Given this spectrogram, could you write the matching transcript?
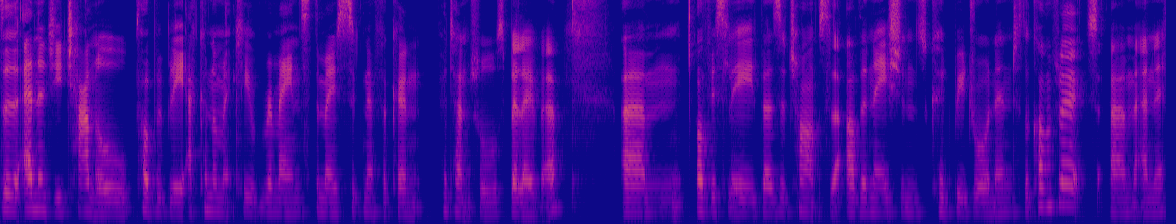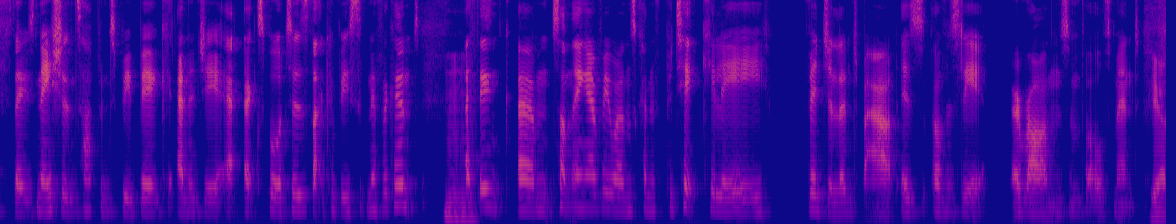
the energy channel probably economically remains the most significant potential spillover. Um, obviously, there's a chance that other nations could be drawn into the conflict. Um, and if those nations happen to be big energy e- exporters, that could be significant. Mm-hmm. I think um, something everyone's kind of particularly vigilant about is obviously Iran's involvement. Yeah.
